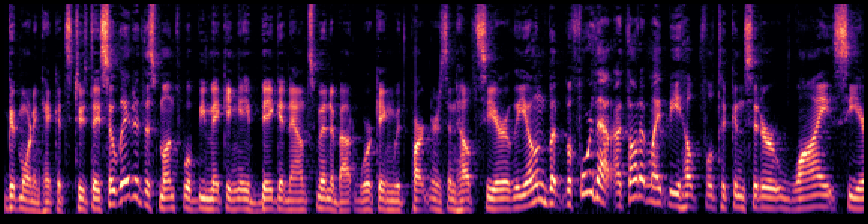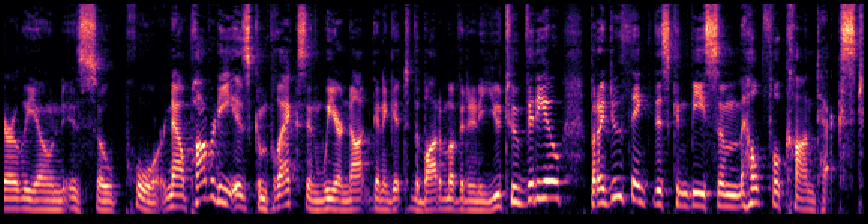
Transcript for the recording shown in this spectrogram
Good morning, Hank. It's Tuesday. So later this month, we'll be making a big announcement about working with Partners in Health Sierra Leone. But before that, I thought it might be helpful to consider why Sierra Leone is so poor. Now, poverty is complex, and we are not going to get to the bottom of it in a YouTube video, but I do think this can be some helpful context.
